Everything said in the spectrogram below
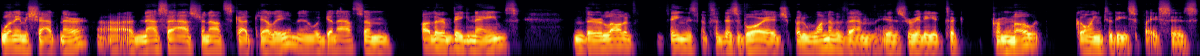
William Shatner, uh, NASA astronaut Scott Kelly, and then we're going to have some other big names. There are a lot of things for this voyage, but one of them is really to promote going to these places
